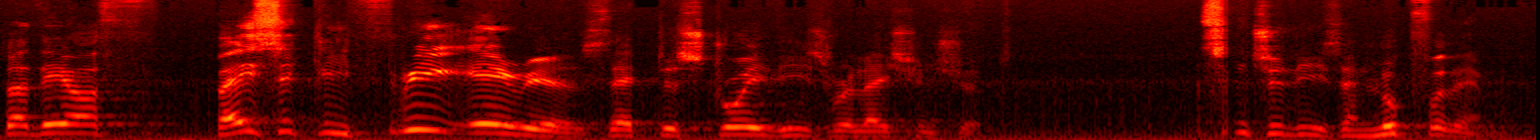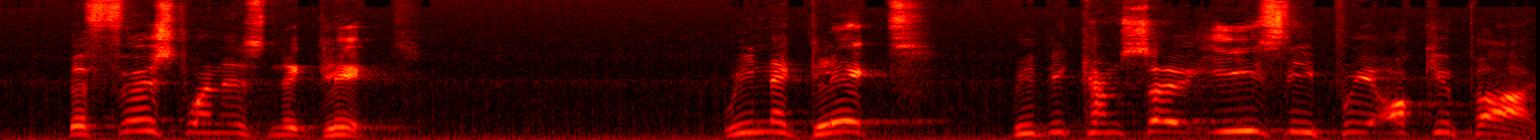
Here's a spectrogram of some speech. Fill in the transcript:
So there are basically three areas that destroy these relationships. Listen to these and look for them. The first one is neglect. We neglect. We become so easily preoccupied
